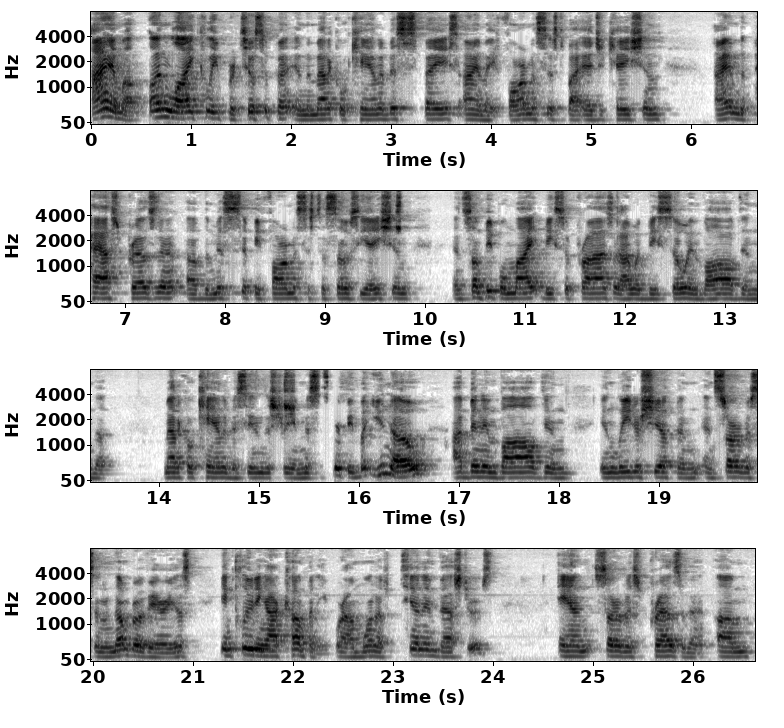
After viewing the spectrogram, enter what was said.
I am an unlikely participant in the medical cannabis space. I am a pharmacist by education. I am the past president of the Mississippi Pharmacist Association. And some people might be surprised that I would be so involved in the medical cannabis industry in Mississippi. But you know, I've been involved in, in leadership and, and service in a number of areas, including our company, where I'm one of 10 investors and service president. Um,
